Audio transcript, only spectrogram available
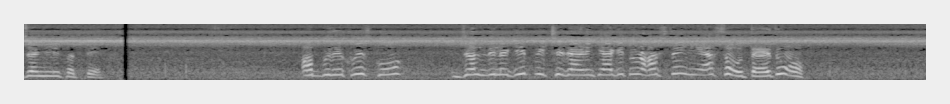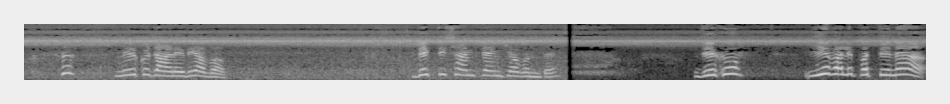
जंगली पत्ते। अब देखो इसको, जल्दी लगी, पीछे जाने के आगे तो रास्ते ही नहीं ऐसा होता है तू। मेरे को जाने दे अब। अब देखती शाम के टाइम क्या बनता है। देखो, ये वाले पत्ते ना,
